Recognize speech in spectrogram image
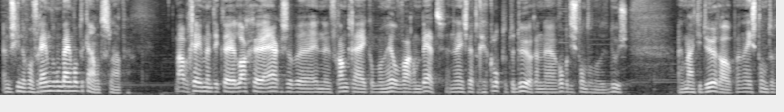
En misschien nog wel vreemder om bij hem op de kamer te slapen. Maar op een gegeven moment, ik uh, lag ergens op, in, in, Frankrijk op een heel warm bed. En ineens werd er geklopt op de deur. En Robert die stond onder de douche. En ik maakte die deur open. En ineens stond er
